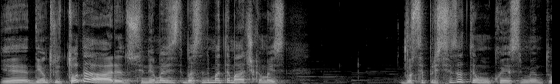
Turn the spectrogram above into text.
É, dentro de toda a área do cinema existe bastante matemática, mas você precisa ter um conhecimento,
